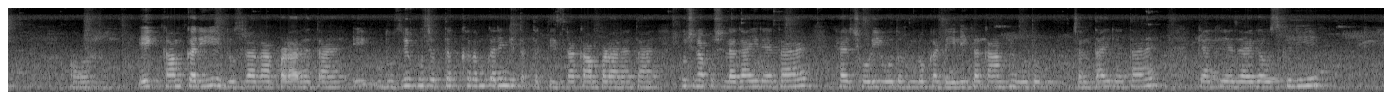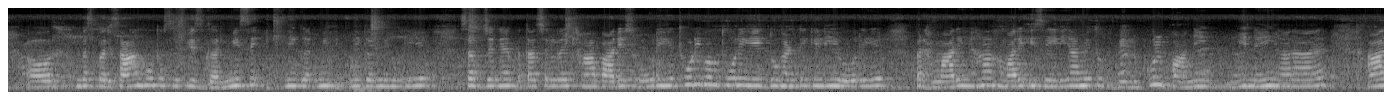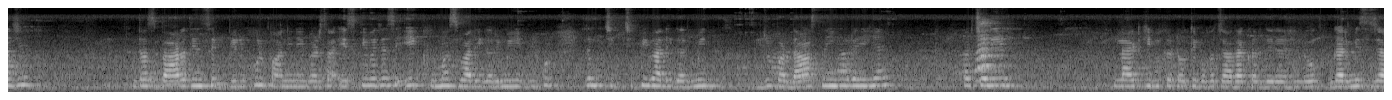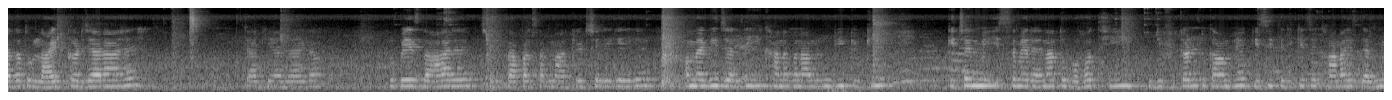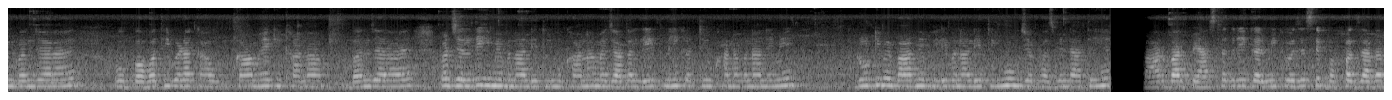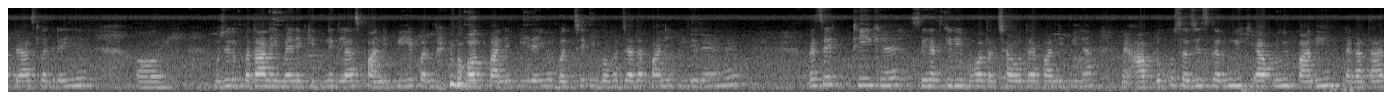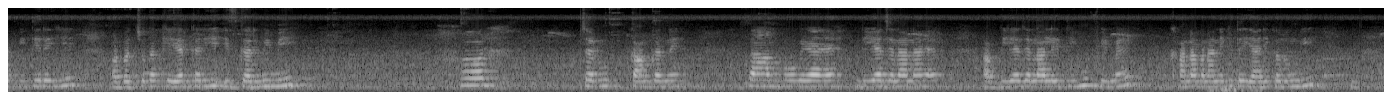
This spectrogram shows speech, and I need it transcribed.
और एक काम करिए, दूसरा काम पड़ा रहता है। एक, दूसरे को जब तक ख़त्म करेंगे, तब तक तीसरा काम पड़ा रहता है। कुछ ना कुछ लगा ही रहता है। खैर छोड़ी वो तो हम लोग का डेली का काम है, वो तो चलता ही रहता है। क्या किया जाएगा उसके लिए? और बस परेशान हूँ तो सिर्फ़ इस गर्मी से इतनी गर्मी इतनी गर्मी हो रही है। सब जगह पता चल रहा है कि हाँ बारिश हो रही है, थोड़ी बहुत हो रही है, एक दो घंटे के लिए हो रही है। पर हमारे यहाँ, हमारे इस एरिया में तो बिल्कुल पानी भी नहीं आ रहा है। आज दस बारह दिन से बिल्कुल पानी नहीं बरसा इसकी वजह से एक उमस वाली गर्मी है, बिल्कुल एकदम चिपचिपी वाली गर्मी जो बर्दाश्त नहीं हो रही है। पर चलिए, लाइट की भी कटौती बहुत ज़्यादा कर दे रहे हैं लोग। गर्मी से ज़्यादा तो लाइट कट जा रहा है। क्या किया जाएगा? रुपेश बाहर है छोटे पापा के साथ मार्केट चली गई है। और मैं भी जल्दी ही खाना बना लूँगी क्योंकि किचन में इस समय रहना तो बहुत ही डिफ़िकल्ट काम है। किसी तरीके से खाना इस गर्मी में बन जा रहा है। वो बहुत ही बड़ा का, काम है कि खाना बन जा रहा है। पर जल्दी ही मैं बना लेती हूँ खाना। मैं ज़्यादा लेट नहीं करती हूँ खाना बनाने में। रोटी मैं बाद में भले बना लेती हूँ जब हस्बैंड आते हैं। बार बार प्यास लग रही है। गर्मी की वजह से बहुत ज़्यादा प्यास लग रही है। और मुझे तो पता नहीं मैंने कितने गिलास पानी पिए पर मैं बहुत पानी पी रही हूँ। बच्चे भी बहुत ज़्यादा पानी पी ले रहे हैं। वैसे ठीक है, सेहत के लिए बहुत अच्छा होता है पानी पीना। मैं आप लोग को सजेस्ट करूँगी कि आप लोग भी पानी लगातार पीते रहिए और बच्चों का केयर करिए इस गर्मी में। और चलूँ काम करने। शाम हो गया है, दिया जलाना है। अब दिया जला लेती हूँ, फिर मैं खाना बनाने की तैयारी करूँगी।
